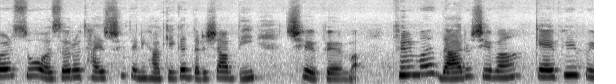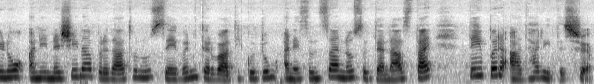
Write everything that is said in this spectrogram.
પર શું અસરો થાય છે તેની હકીકત દર્શાવતી છે ફિલ્મ. ફિલ્મ દારૂ જેવા કેફી, પીણો અને નશીલા પદાર્થોનું સેવન કરવાથી કુટુંબ અને સંસારનો સત્યાનાશ થાય તે પર આધારિત છે.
